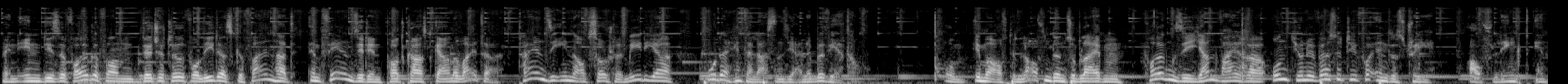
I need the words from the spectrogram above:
Wenn Ihnen diese Folge von Digital for Leaders gefallen hat, empfehlen Sie den Podcast gerne weiter, teilen Sie ihn auf Social Media oder hinterlassen Sie eine Bewertung. Um immer auf dem Laufenden zu bleiben, folgen Sie Jan Weirer und University for Industry auf LinkedIn.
